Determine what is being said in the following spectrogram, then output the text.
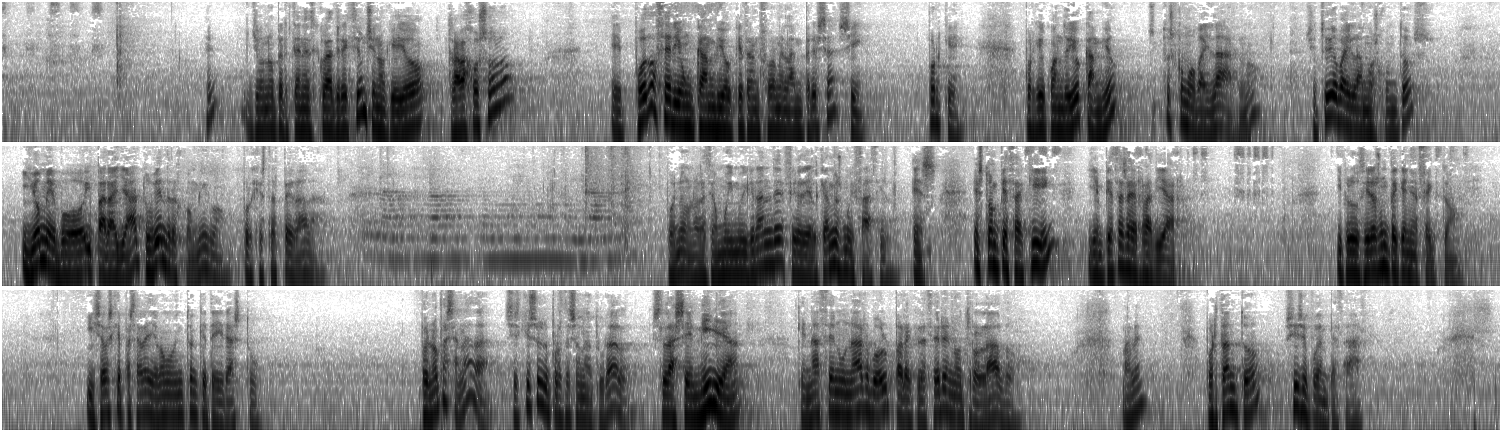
¿Eh? Yo no pertenezco a la dirección, sino que yo trabajo solo eh, ¿puedo hacer yo un cambio que transforme la empresa? Sí. ¿Por qué? Porque cuando yo cambio, esto es como bailar, ¿no? Si tú y yo bailamos juntos y yo me voy para allá, tú vendrás conmigo, porque estás pegada. Bueno, una relación muy, muy grande, fíjate, el cambio es muy fácil. Es, esto empieza aquí y empiezas a irradiar. Y producirás un pequeño efecto. Y ¿sabes qué pasará? Llegará un momento en que te irás tú. Pues no pasa nada, si es que eso es el proceso natural. Es la semilla que nace en un árbol para crecer en otro lado. ¿Vale? Por tanto, sí se puede empezar.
